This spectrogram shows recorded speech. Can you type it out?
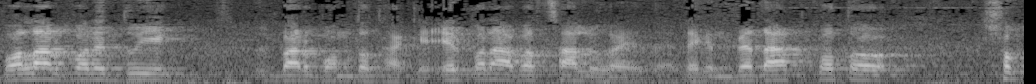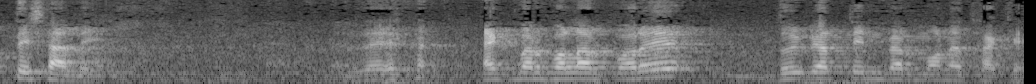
বলার পরে দুই একবার বন্ধ থাকে। এরপরে আবার চালু হয়ে যায়। দেখেন, বেদাত কত শক্তিশালী। একবার বলার পরে দুইবার, তিনবার মনে থাকে।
